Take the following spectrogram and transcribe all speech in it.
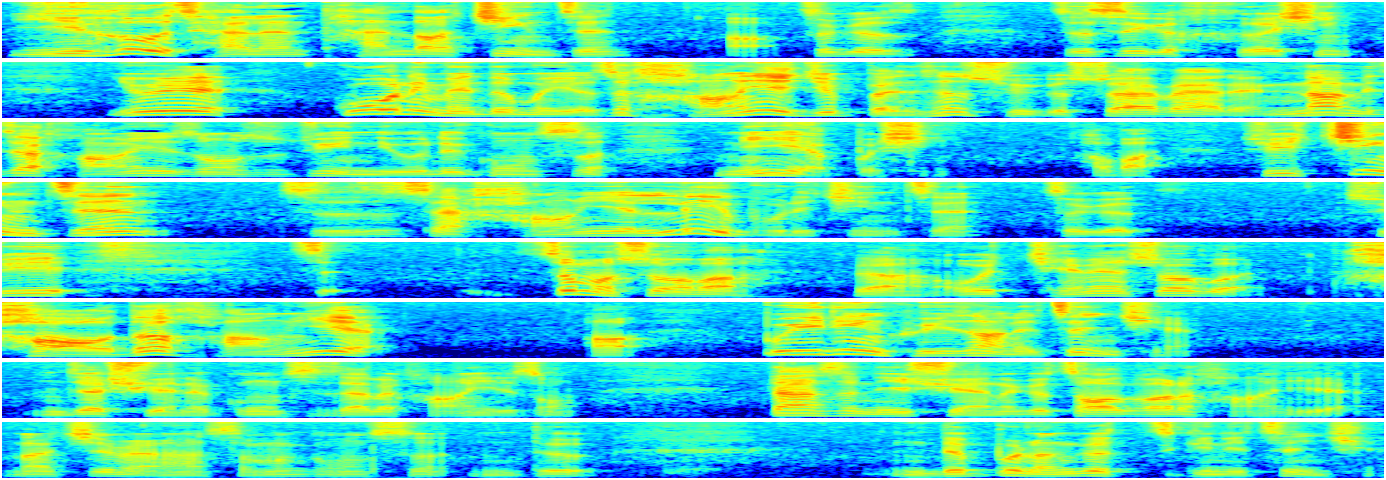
以后才能谈到竞争啊，这个这是一个核心，因为锅里面都没有，这行业就本身属于一个衰败的，那你在行业中是最牛的公司，你也不行，好吧？所以竞争只是在行业内部的竞争，这个，所以这这么说吧，对吧？我前面说过，好的行业啊，不一定可以让你挣钱。你在选的公司在那行业中，但是你选了个糟糕的行业，那基本上什么公司你都你都不能够给你挣钱。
